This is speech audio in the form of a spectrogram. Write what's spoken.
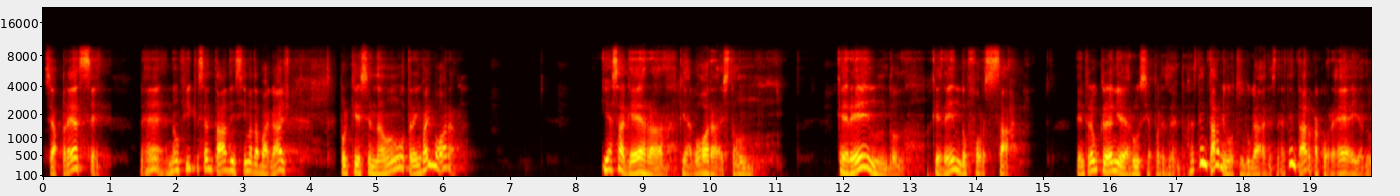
se apresse, né? Não fique sentado em cima da bagagem, porque senão o trem vai embora. E essa guerra que agora estão querendo, querendo forçar entre a Ucrânia e a Rússia, por exemplo. Tentaram em outros lugares, né? tentaram com a Coreia do,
